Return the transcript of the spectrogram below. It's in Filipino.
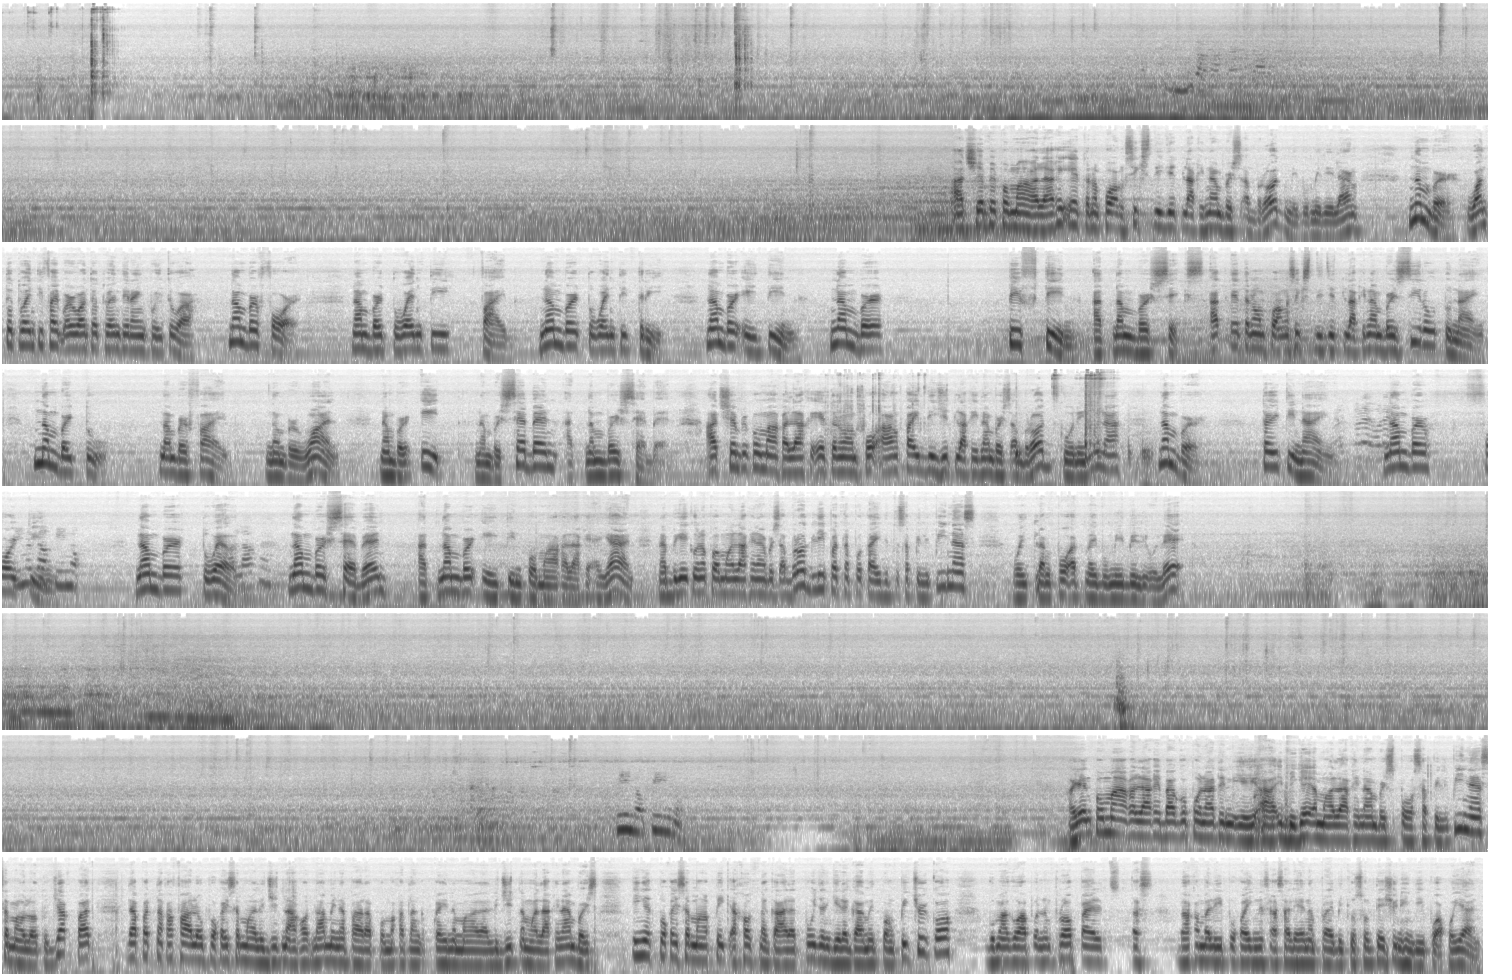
At syempre po mga kalaki, ito na po ang 6-digit lucky numbers abroad. May bumili lang. Number 1 to 25 or 1 to 29 po ito ah. Number 4, number 25, number 23, number 18, number 15, at number 6. At ito naman po ang 6-digit lucky number 0 to 9, number 2, number 5, number 1, number 8, number 7, at number 7. At syempre po mga kalaki, ito naman po ang 5-digit lucky numbers abroad. Kunin mo na, number 39, number Pino daw, 14, Pino. number 12, Wala ko. number 7, at number 18 po mga kalaki. Ayan, nabigay ko na po ang mga lucky numbers abroad. Lipat na po tayo dito sa Pilipinas. Wait lang po at may bumibili uli. Pino, Pino. Ayan po mga kalaki, bago po natin i- ah, ibigay ang mga lucky numbers po sa Pilipinas, sa mga Lotto Jackpot, dapat naka-follow po kayo sa mga legit na account namin na para po makatanggap kayo ng mga legit na mga lucky numbers. Ingat po kayo sa mga fake account nagkaalat po dyan, ginagamit po ang picture ko, gumagawa po ng profile, tas baka mali po kayong nasasalihan ng private consultation, hindi po ako yan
